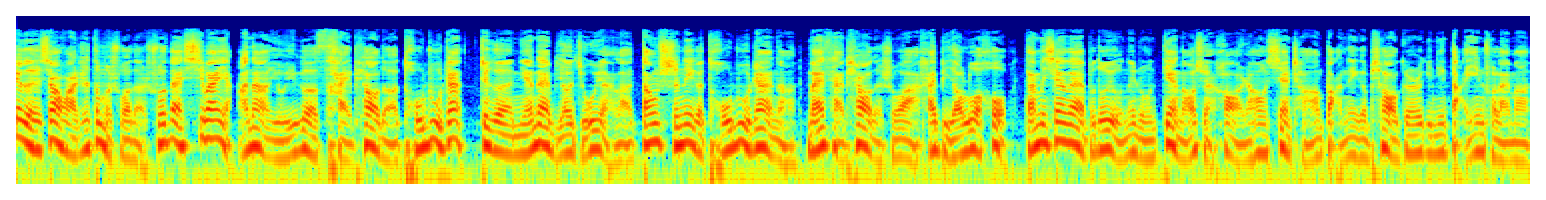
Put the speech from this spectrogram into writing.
这个笑话是这么说的：说在西班牙呢有一个彩票的投注站，这个年代比较久远了。当时那个投注站呢买彩票的时候啊还比较落后。咱们现在不都有那种电脑选号，然后现场把那个票根给你打印出来吗？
